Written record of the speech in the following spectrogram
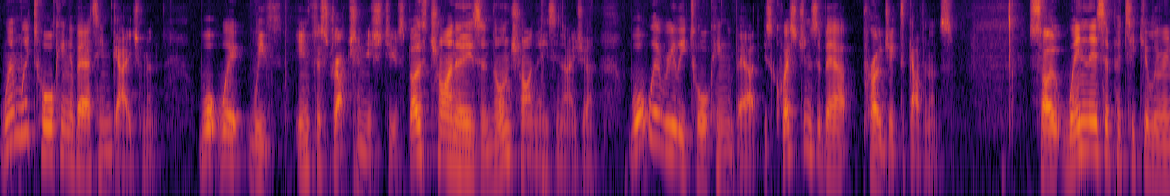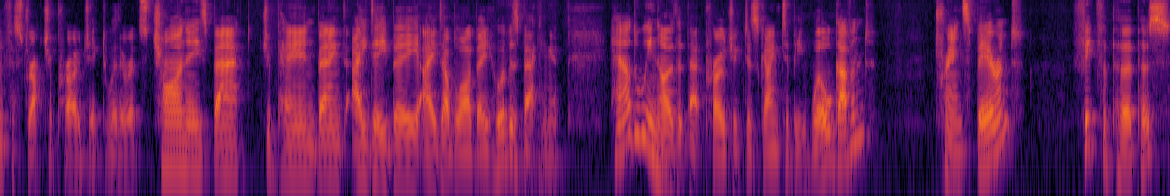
when we're talking about engagement, what we're with infrastructure initiatives, both Chinese and non-Chinese in Asia, what we're really talking about is questions about project governance. So when there's a particular infrastructure project, whether it's Chinese backed, Japan backed, ADB, AIIB, whoever's backing it, how do we know that that project is going to be well governed, transparent, fit for purpose,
